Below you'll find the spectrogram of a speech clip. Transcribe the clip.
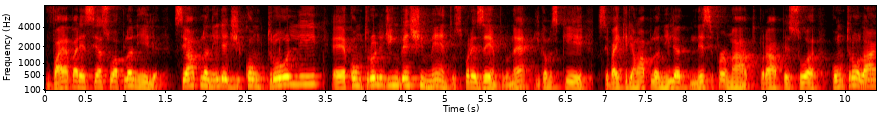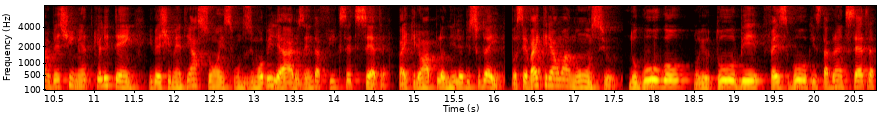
vai aparecer a sua planilha. Se é uma planilha de controle, é, controle de investimentos, por exemplo, né? Digamos que você vai criar uma planilha nesse formato para a pessoa controlar o investimento que ele tem, investimento em ações, fundos imobiliários, renda fixa, etc. Vai criar uma planilha disso daí. Você vai criar um anúncio no Google, no YouTube, Facebook, Instagram, etc,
